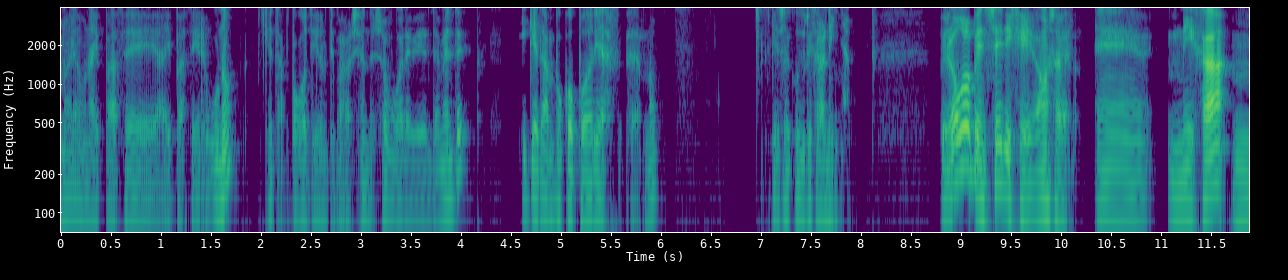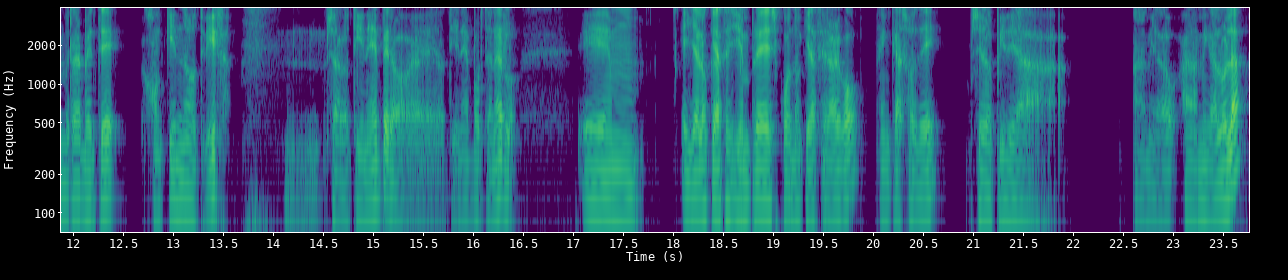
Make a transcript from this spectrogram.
¿vale? Un iPad, eh, iPad Air 1, que tampoco tiene última versión de software, evidentemente y que tampoco podría acceder, ¿no? Que es el que utiliza la niña. Pero luego lo pensé y dije, vamos a ver, eh, mi hija mm, realmente HomeKit no lo utiliza. Mm, o sea, lo tiene, pero eh, lo tiene por tenerlo. Em, ella lo que hace siempre es cuando quiere hacer algo, en caso de, se lo pide a, a, la, amiga, Lola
